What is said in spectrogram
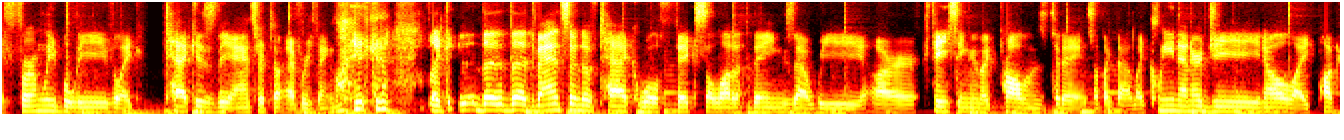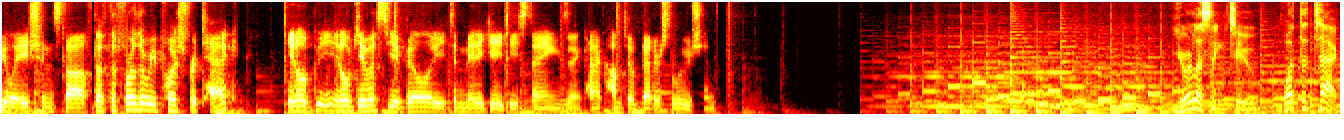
firmly believe like tech is the answer to everything. Like like the the advancement of tech will fix a lot of things that we are facing like problems today and stuff like that. Like clean energy, you know, like population stuff. The, the further we push for tech, it'll be it'll give us the ability to mitigate these things and kind of come to a better solution. You're listening to What the Tech,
